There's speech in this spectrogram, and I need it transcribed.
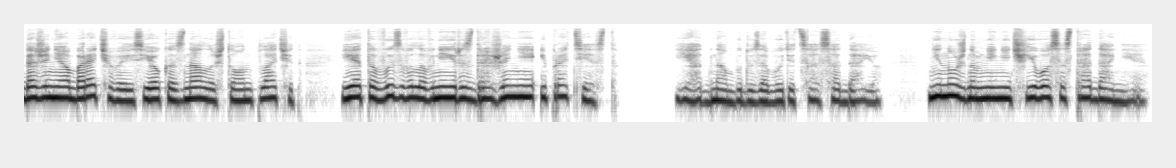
Даже не оборачиваясь, Йока знала, что он плачет, и это вызвало в ней раздражение и протест. «Я одна буду заботиться о Садаю. Не нужно мне ничьего сострадания.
